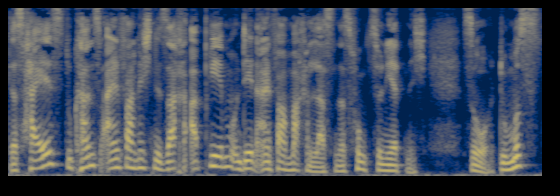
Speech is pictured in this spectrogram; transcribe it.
Das heißt, du kannst einfach nicht eine Sache abgeben und den einfach machen lassen. Das funktioniert nicht. So, du musst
